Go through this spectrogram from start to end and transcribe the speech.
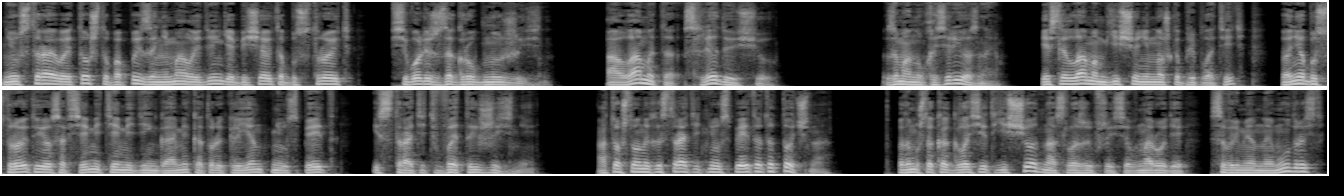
не устраивает то, что попы за немалые деньги обещают обустроить всего лишь загробную жизнь. А ламы-то следующую. Замануха серьезная. Если ламам еще немножко приплатить, то они обустроят ее со всеми теми деньгами, которые клиент не успеет истратить в этой жизни. А то, что он их истратить не успеет, это точно. Потому что, как гласит еще одна сложившаяся в народе современная мудрость,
